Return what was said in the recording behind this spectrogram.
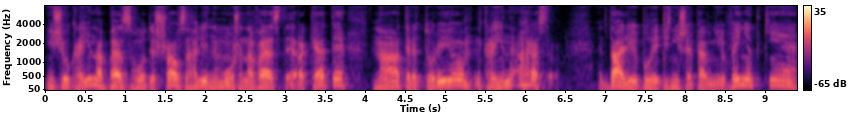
і що Україна без згоди США взагалі не може навести ракети на територію країни-агресора. Далі були пізніше певні винятки,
